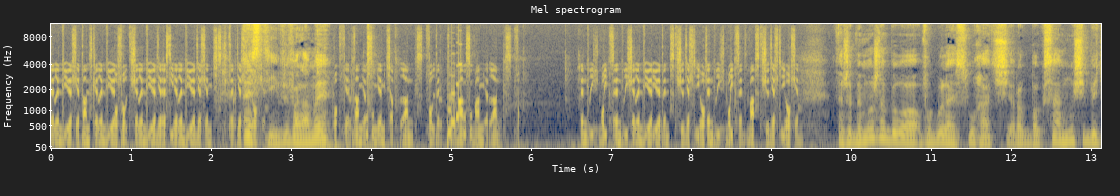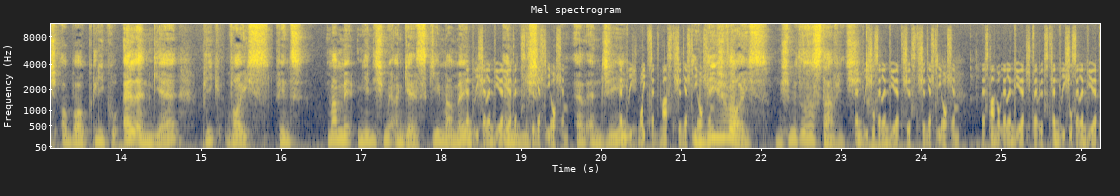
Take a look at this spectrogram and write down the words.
Elen Jed Tank Elen Jed Volt Elen Jed S Elen Jed 10 48. ST wywalamy. Potwierdzanie usunięcia Langs. Folder usuwania. Żeby można było w ogóle słuchać Rockboxa, musi być obok pliku LNG plik voice. Więc mamy, mieliśmy angielski, mamy English Elen Jed 1 English 38. LNG, English Voice Mas 38. English voice. Musimy to zostawić. English Elen Jed 38. Espanol Elen Jed 4. English Elen Jed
